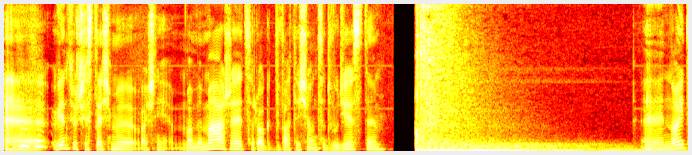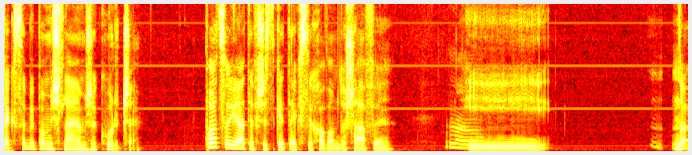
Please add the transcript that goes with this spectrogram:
E, więc już jesteśmy, właśnie, mamy marzec, rok 2020. E, no i tak sobie pomyślałem, że kurczę, po co ja te wszystkie teksty chowam do szafy? No. I no,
